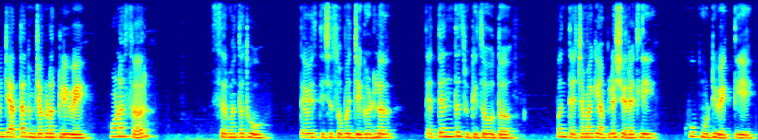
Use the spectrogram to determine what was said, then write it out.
म्हणजे आत्ता तुमच्याकडं क्ल्यू आहे? हो ना सर? सर म्हणतात हो. त्यावेळेस तिच्यासोबत जे घडलं ते अत्यंत चुकीचं होतं. पण त्याच्यामागे आपल्या शरीरातली खूप मोठी व्यक्ती आहे.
